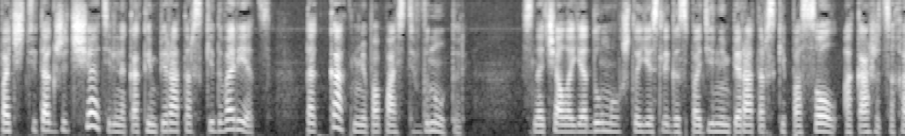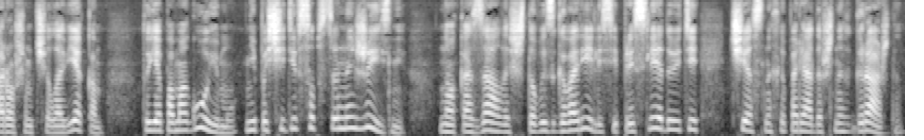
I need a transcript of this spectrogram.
почти так же тщательно, как императорский дворец. Так как мне попасть внутрь? Сначала я думал, что если господин императорский посол окажется хорошим человеком, то я помогу ему, не пощадив собственной жизни, но оказалось, что вы сговорились и преследуете честных и порядочных граждан.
